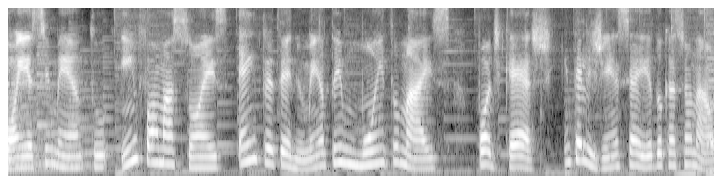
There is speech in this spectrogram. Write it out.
Conhecimento, informações, entretenimento e muito mais. Podcast Inteligência Educacional.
